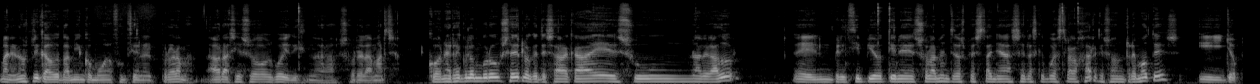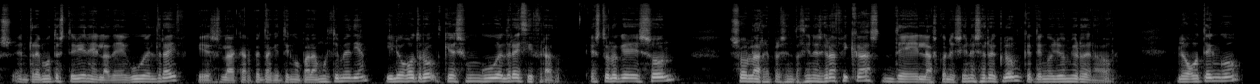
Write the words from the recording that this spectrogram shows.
Vale, no he explicado también cómo funciona el programa. Ahora sí eso os voy diciendo sobre la marcha. Con RClone Browser lo que te saca es un navegador. En principio tiene solamente dos pestañas en las que puedes trabajar, que son remotes y jobs. En remotes te viene la de Google Drive, que es la carpeta que tengo para multimedia, y luego otro que es un Google Drive cifrado. Esto lo que son son las representaciones gráficas de las conexiones RClone que tengo yo en mi ordenador. Luego tengo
